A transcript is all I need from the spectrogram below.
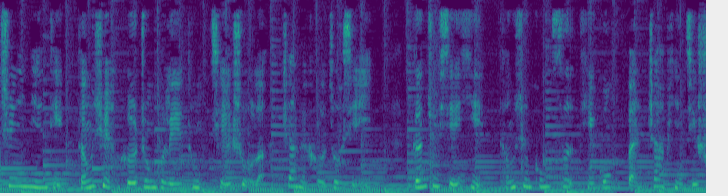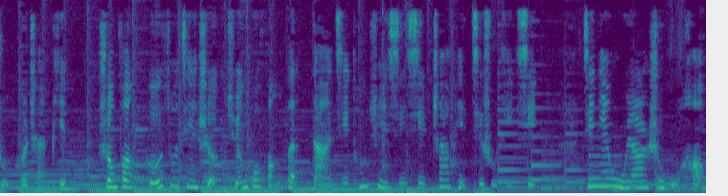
去年年底，腾讯和中国联通签署了战略合作协议。根据协议，腾讯公司提供反诈骗技术和产品，双方合作建设全国防范打击通讯信息诈骗技术体系。今年五月二十五号，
